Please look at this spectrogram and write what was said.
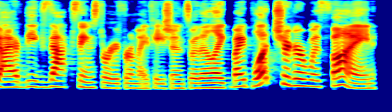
yeah, I have the exact same story for my patients where they're like, my blood sugar was fine.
